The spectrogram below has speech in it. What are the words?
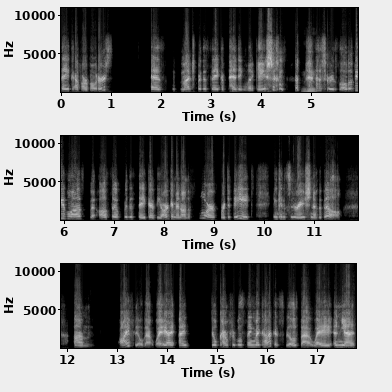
sake of our voters as much for the sake of pending litigation mm-hmm. as a result of these laws, but also for the sake of the argument on the floor for debate in consideration of the bill. Um, I feel that way. I, I feel comfortable saying my caucus feels that way, and yet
